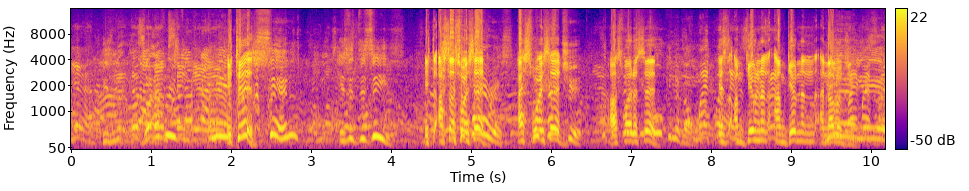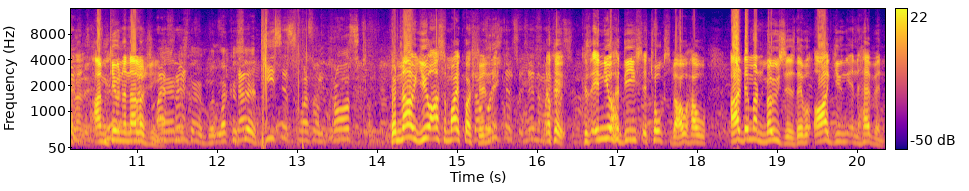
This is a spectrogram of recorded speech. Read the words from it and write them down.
Yeah, He's not, that's what I'm saying, yeah, I mean, It is. Sin is a disease. it, that's, It's that's what i a said that's what i said it. What that's the what i hell are you said talking about? My Is i'm giving an i'm giving an analogy Yeah, yeah, yeah. i'm giving an analogy I understand, but like I said- Jesus was on cross. But now you answer my question. original sin, no, no, my Okay, because in your hadith it talks about how Adam and Moses they were arguing in heaven,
